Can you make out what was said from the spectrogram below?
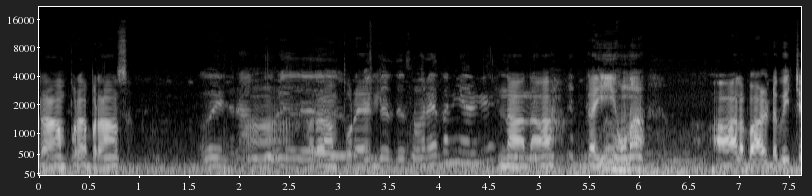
ਰਾਮਪੁਰਾ ਬਰਾਂਸ। ਓਏ ਰਾਮਪੁਰ ਰਾਮਪੁਰ ਹੈਗੀ। ਇੰਦਰ ਦੇ ਸੋਹਰੇ ਤਾਂ ਨਹੀਂ ਆ ਗਏ ਨਾ ਨਾ ਕਈ ਹੁਣ ਆਲ ਵਰਲਡ ਵਿੱਚ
